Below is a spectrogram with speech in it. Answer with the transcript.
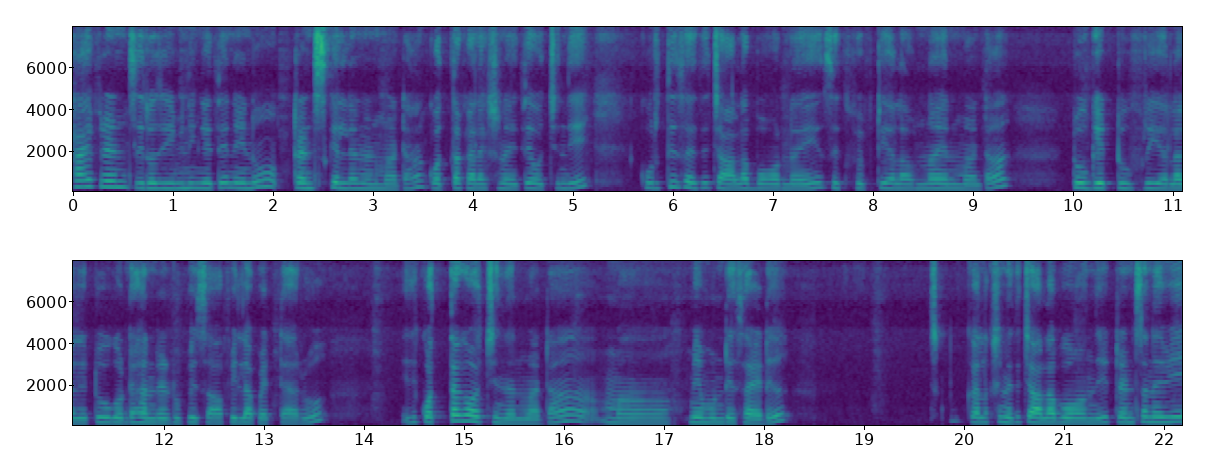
హాయ్ ఫ్రెండ్స్ ఈరోజు ఈవినింగ్ అయితే నేను ట్రెండ్స్కి వెళ్ళాను అనమాట కొత్త కలెక్షన్ అయితే వచ్చింది. కుర్తీస్ అయితే చాలా బాగున్నాయి. సిక్స్ ఫిఫ్టీ అలా ఉన్నాయన్నమాట టూ గెట్ టూ ఫ్రీ అలాగే టూ కొంటే హండ్రెడ్ రూపీస్ ఆఫ్ ఇలా పెట్టారు. ఇది కొత్తగా వచ్చిందనమాట మా మేముండే సైడ్ కలెక్షన్ అయితే చాలా బాగుంది. ట్రెండ్స్ అనేవి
